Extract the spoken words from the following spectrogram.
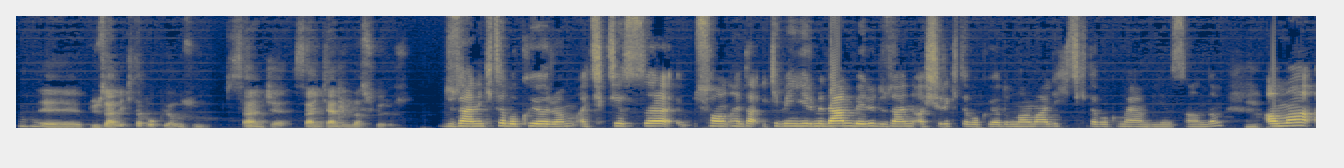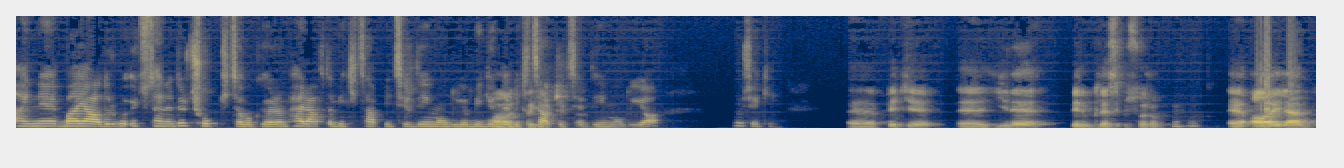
Hı hı. E, düzenli kitap okuyor musun sence? Sen kendini nasıl görüyorsun? Düzenli kitap okuyorum. Açıkçası son hatta 2020'den beri düzenli aşırı kitap okuyordum. Normalde hiç kitap okumayan bir insandım. Hı. Ama hani bayağıdır bu 3 senedir çok kitap okuyorum. Her hafta bir kitap bitirdiğim oluyor. Bir günde Harika bir kitap gerçekten. bitirdiğim oluyor. Bu şekilde. E, peki e, yine benim klasik bir sorum. Hı hı. E, ailen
